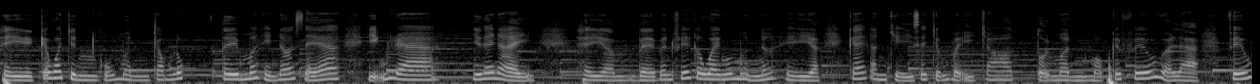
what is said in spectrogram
Thì cái quá trình của mình trong lúc tiêm thì nó sẽ diễn ra như thế này thì ờ, về bên phía cơ quan của mình á, thì ờ, các anh chị sẽ chuẩn bị cho tụi mình một cái phiếu gọi là phiếu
